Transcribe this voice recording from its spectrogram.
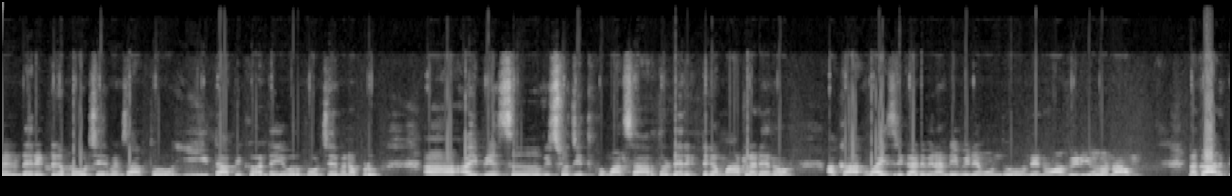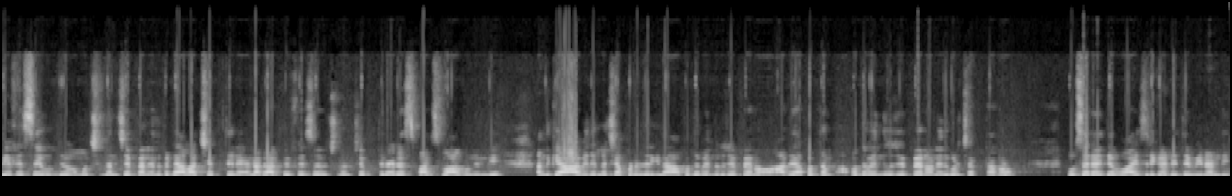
నేను డైరెక్ట్గా బోర్డ్ చైర్మన్ సార్తో ఈ టాపిక్ అంటే ఎవరు బోర్డ్ చైర్మన్ అప్పుడు ఐపీఎస్ విశ్వజిత్ కుమార్ సార్తో డైరెక్ట్గా మాట్లాడాను. ఆ కా వాయిస్ రికార్డ్ వినండి. వినే ముందు నేను ఆ వీడియోలోన నాకు ఆర్పిఎఫ్ఎస్ఐ ఉద్యోగం వచ్చిందని చెప్పాను. ఎందుకంటే అలా చెప్తేనే నాకు ఆర్పిఎఫ్ఎస్ఐ వచ్చిందని చెప్తేనే రెస్పాన్స్ బాగుండింది. అందుకే ఆ విధంగా చెప్పడం జరిగింది. ఆ అబద్ధం ఎందుకు చెప్పాను అది అబద్ధం. అబద్ధం ఎందుకు చెప్పాను అనేది కూడా చెప్తాను. ఒకసారి అయితే వాయిస్ రికార్డ్ అయితే వినండి.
